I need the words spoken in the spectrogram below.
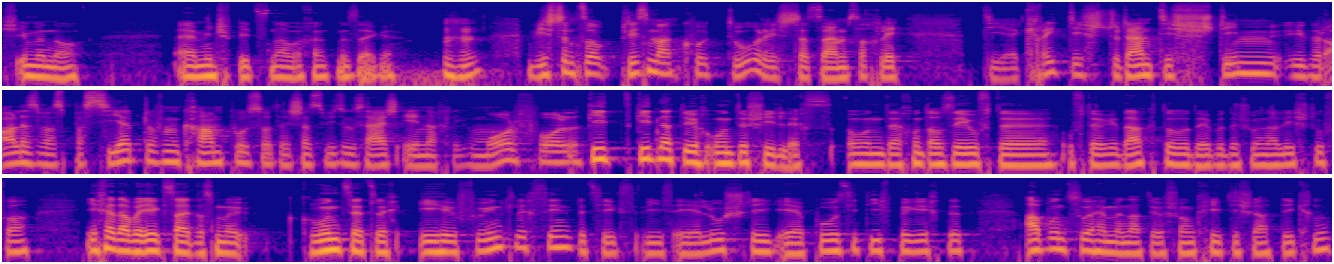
ist immer noch äh, mein Spitzname, könnte man sagen. Mhm. Wie ist denn so Prisma-Kultur? Ist das einem so ein bisschen die kritisch-studentische Stimme über alles, was passiert auf dem Campus? Oder ist das, wie du sagst, eher ein bisschen humorvoll? Es gibt, gibt natürlich Unterschiedliches und äh, kommt auch sehr auf den, auf den Redaktor oder eben den Journalist auf an. Ich hätte aber eher gesagt, dass wir grundsätzlich eher freundlich sind, beziehungsweise eher lustig, eher positiv berichtet. Ab und zu haben wir natürlich schon kritische Artikel,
